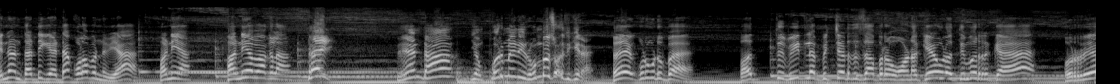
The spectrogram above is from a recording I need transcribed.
என்னன்னு தட்டி கேட்டா கொலை பண்ணுவியா? பண்ணியா? பண்ணியா பார்க்கலாம். டேய் வேண்டாம் என் பொறுமை நீ ரொம்ப சோதிக்கிற ஏய் குடுகுடுப்ப பத்து வீட்ல பிச்சை எடுத்து சாப்பிடுற உனக்கு எவ்வளவு திமிர் இருக்க? ஒரே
